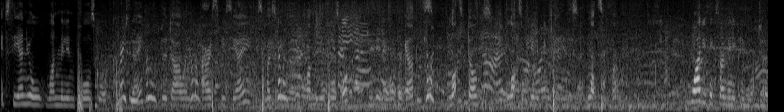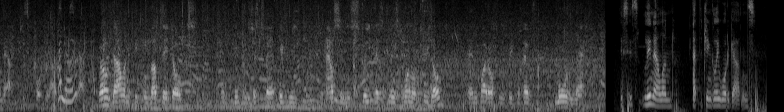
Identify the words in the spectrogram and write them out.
It's the annual 1 Million Paws Walk Gracie, today. come on. The Darwin Come on. RSPCA is hosting Come on. the 1 Million Paws Walk in Water Gardens. Lots of dogs, lots of human companions, lots of fun. Why do you think so many people have turned out to support the RSPCA? Hello. Well, Darwin people love their dogs. I think there's just about every house in this street has at least one or two dogs, and quite often people have more than that. This is Lynn Allen at the Jingili Water Gardens.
